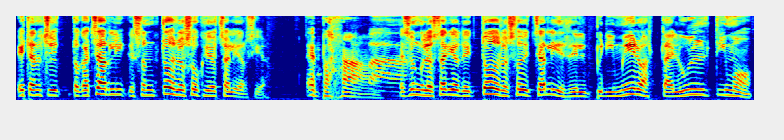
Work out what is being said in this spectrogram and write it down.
Esta noche toca Charlie, que son todos los shows que dio Charlie García. Epa. Es un glosario de todos los shows de Charlie, desde el primero hasta el último.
